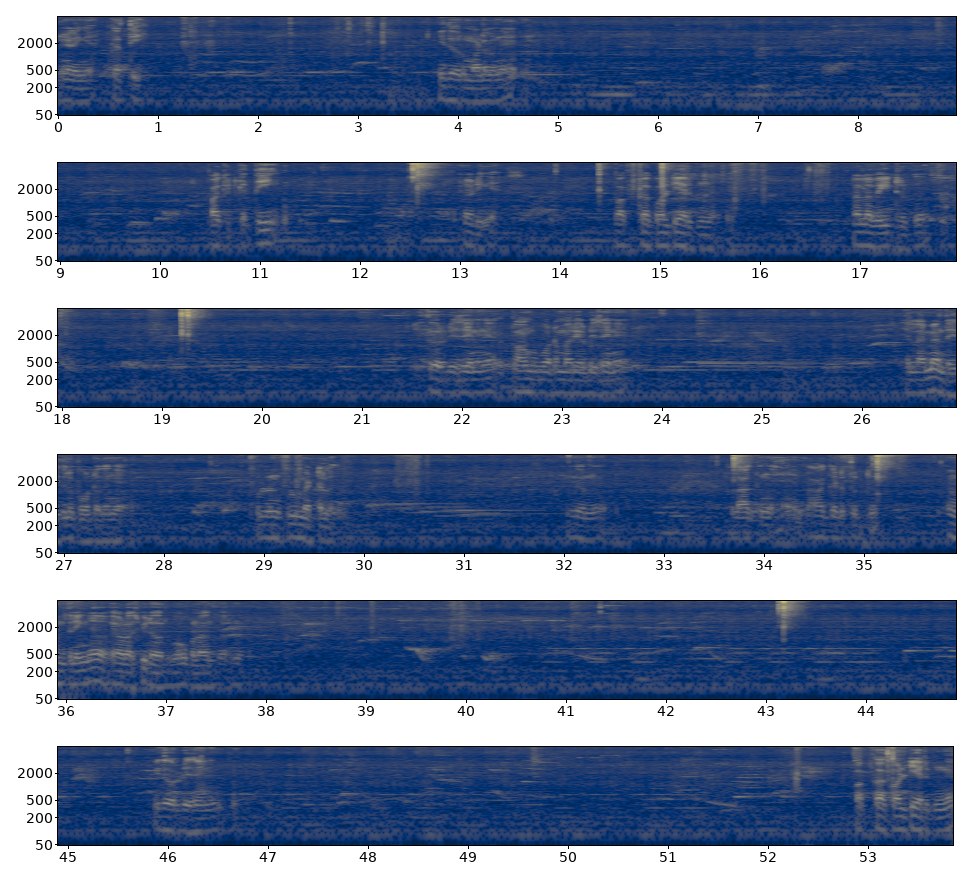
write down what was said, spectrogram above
சரிங்க கத்தி. இது ஒரு மாடலுங்க. பாக்கெட் கத்தி. அப்படிங்க பக்கா குவாலிட்டியாக இருக்குங்க. நல்ல வெயிட் இருக்குது இது ஒரு டிசைனுங்க பாம்பு போட்ட மாதிரி ஒரு டிசைனு எல்லாமே அந்த இதில் போட்டதுங்க. ஃபுல் அண்ட் ஃபுல் மெட்டலு இது ஒன்று லாக்குங்க லாக் எடுத்துவிட்டு அமுத்துனீங்கன்னா எவ்வளோ ஸ்பீடாக வருது ஓப்பன் ஆகுது பாருங்கள் இது ஒரு டிசைனு பக்கா குவாலிட்டியாக இருக்குங்க.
